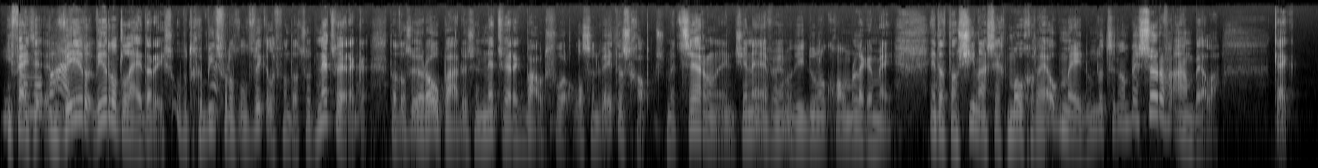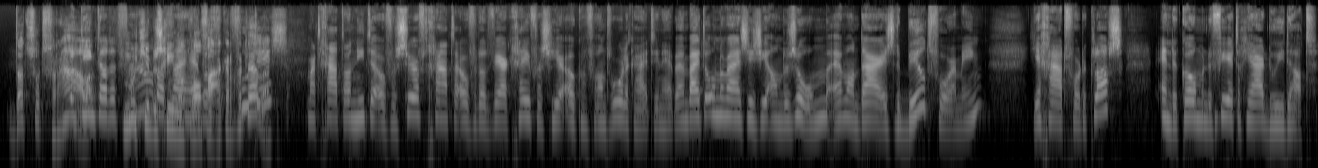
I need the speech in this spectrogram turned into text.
in feite een wereld- wereldleider is op het gebied van het ontwikkelen van dat soort netwerken. Dat als Europa dus een netwerk bouwt voor al zijn wetenschappers met CERN in Genève, want die doen ook gewoon lekker mee. En dat dan China zegt, mogen wij ook meedoen, dat ze dan bij surf aanbellen. Kijk, dat soort verhalen Ik denk dat het moet je verhaal misschien nog wel vaker goed vertellen. Is, maar het gaat dan niet over surf, het gaat erover dat werkgevers hier ook een verantwoordelijkheid in hebben. En bij het onderwijs is die andersom, hè, want daar is de beeldvorming. Je gaat voor de klas en de komende 40 jaar doe je dat.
